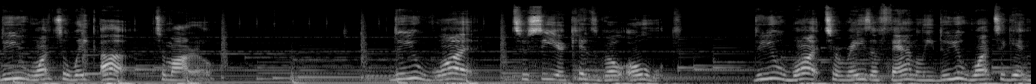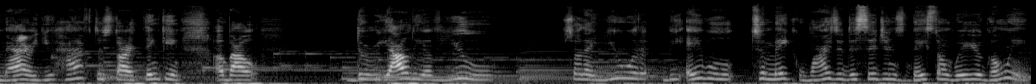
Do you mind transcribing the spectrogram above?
Do you want to wake up tomorrow? Do you want to see your kids grow old? Do you want to raise a family? Do you want to get married? You have to start thinking about the reality of you so that you would be able to make wiser decisions based on where you're going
